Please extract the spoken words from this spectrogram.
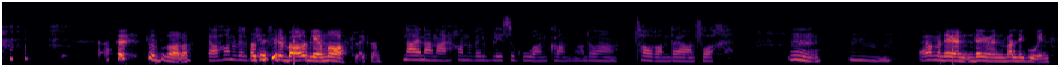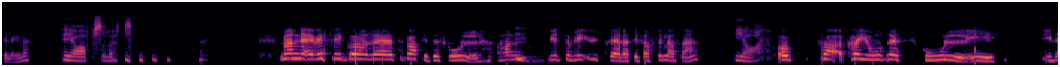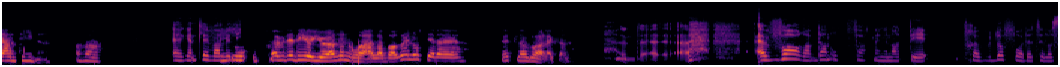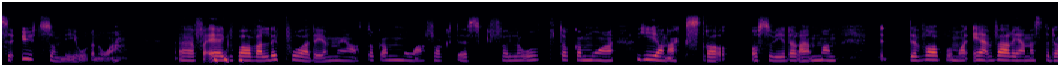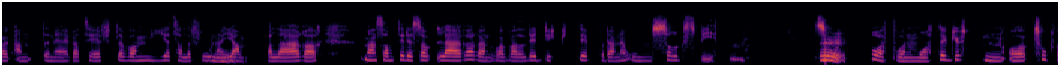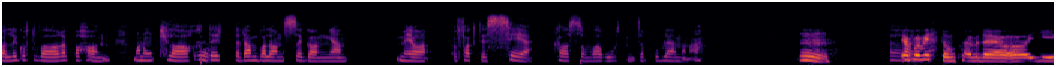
Så bra, da. Ja, han vil At bli ikke det bare blir mas, liksom. Nei, nei, nei. Han vil bli så god han kan, og da tar han det han får. Mm. Mm. Ja, men det er, en, det er jo en veldig god innstilling, det. Ja, absolutt. Men eh, hvis vi går eh, tilbake til skolen. Han Mm. begynte å bli utredet i første klasse. Ja. Og hva, hva gjorde skolen i, i den tiden? Altså, Egentlig veldig lite. prøvde de å gjøre noe, eller bare lot de det putle og gå, liksom? Jeg var av den oppfatningen at de prøvde å få det til å se ut som de gjorde noe. Eh, For jeg var veldig på dem med at dere må faktisk følge opp, dere må gi han ekstra osv. Men det var på en måte hver eneste dag endte negativt. Det var mye telefoner Mm. hjem fra lærer. Men samtidig så læreren var veldig dyktig på denne omsorgsbiten. Så hun Mm. På en måte gutten og tok veldig godt vare på han, men hun klarte ikke den balansegangen med å faktisk se hva som var roten til problemene. Mm. Ja, for hvis hun prøvde å gi,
